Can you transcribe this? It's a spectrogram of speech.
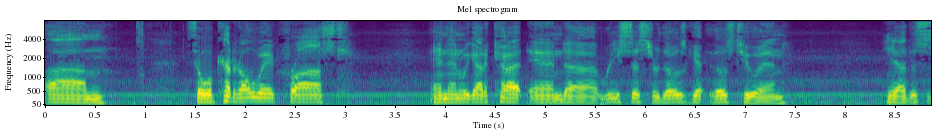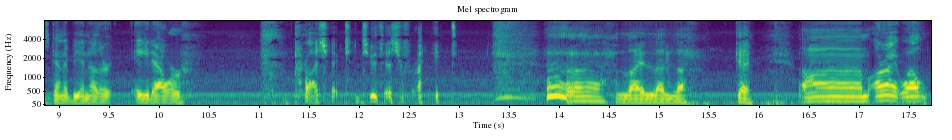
Um, so we'll cut it all the way across and then we got to cut and uh, re-sister those those two in. Yeah, this is going to be another eight hour project to do this right. Uh, la la la. Okay. Um, all right. Well,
